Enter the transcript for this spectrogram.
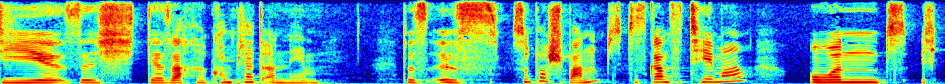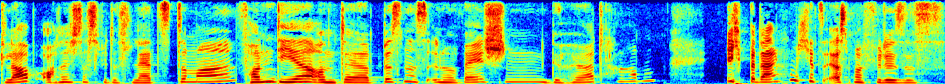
die sich der Sache komplett annehmen. Das ist super spannend, das ganze Thema. Und ich glaube auch nicht, dass wir das letzte Mal von dir und der Business Innovation gehört haben. Ich bedanke mich jetzt erstmal für dieses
